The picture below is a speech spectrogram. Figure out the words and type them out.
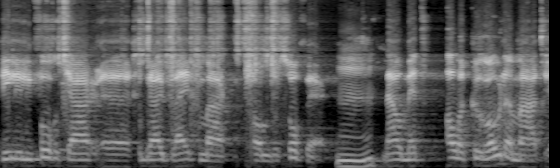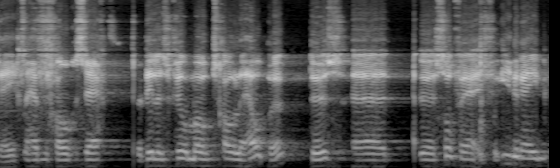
willen jullie volgend jaar gebruik blijven maken van de software? Mm. Nou, met alle coronamaatregelen hebben we gewoon gezegd, we willen zoveel mogelijk scholen helpen. Dus de software is voor iedereen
